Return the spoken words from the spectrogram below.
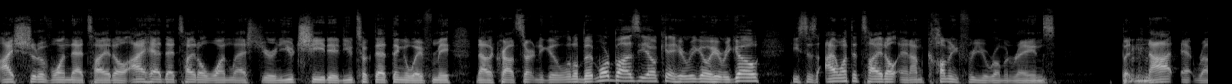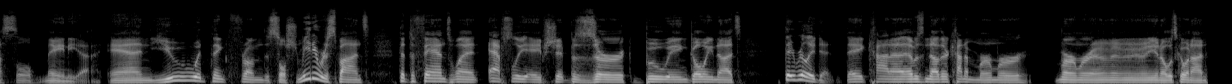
I should have won that title. I had that title won last year and you cheated. You took that thing away from me. Now the crowd's starting to get a little bit more buzzy. Okay here we go here we go. He says i want the title and i'm coming for you roman reigns but mm-hmm. not at WrestleMania. And you would think from the social media response that the fans went absolutely apeshit, berserk, booing, going nuts. They really didn't. They kind of, it was another kind of murmur, murmur, you know, what's going on.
